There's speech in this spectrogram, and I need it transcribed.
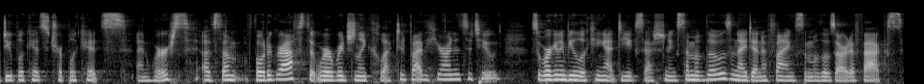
duplicates, triplicates, and worse of some photographs that were originally collected by the Huron Institute. So we're going to be looking at deaccessioning some of those and identifying some of those artifacts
